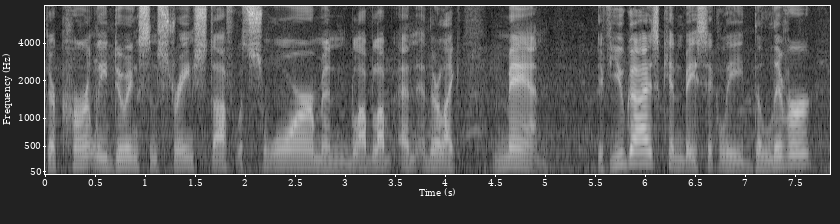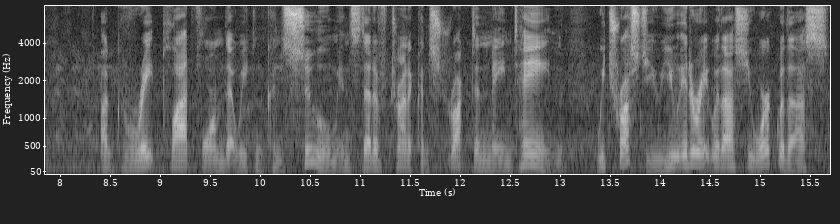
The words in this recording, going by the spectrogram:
They're currently doing some strange stuff with Swarm and blah, blah, and and they're like, man, if you guys can basically deliver a great platform that we can consume instead of trying to construct and maintain, we trust you. You iterate with us, you work with us,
